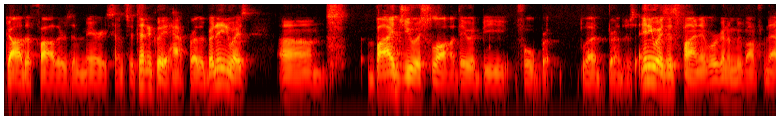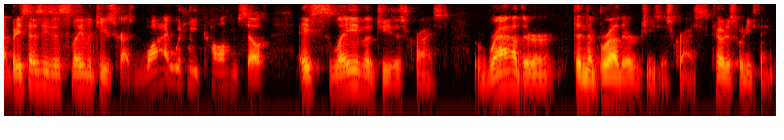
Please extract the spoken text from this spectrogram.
God the Father's and Mary's son. So technically a half brother. But anyways, um, by Jewish law, they would be full blood brothers. Anyways, it's fine. We're going to move on from that. But he says he's a slave of Jesus Christ. Why would he call himself a slave of Jesus Christ rather than the brother of Jesus Christ? Codis, what do you think?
